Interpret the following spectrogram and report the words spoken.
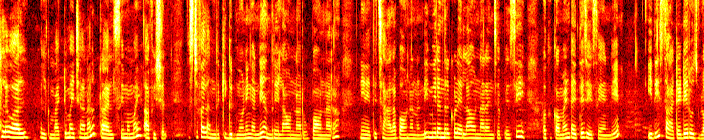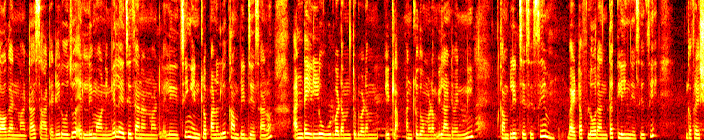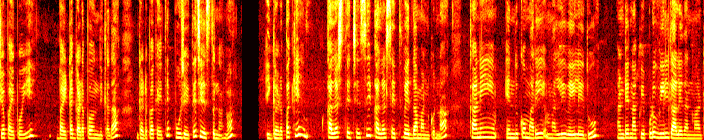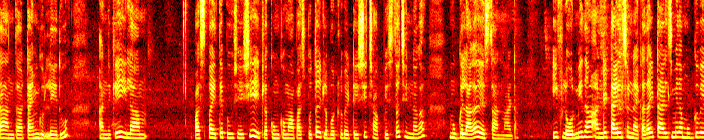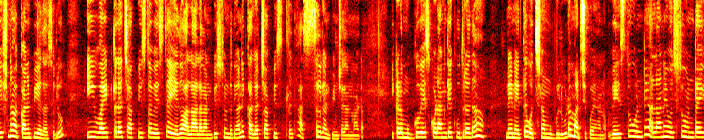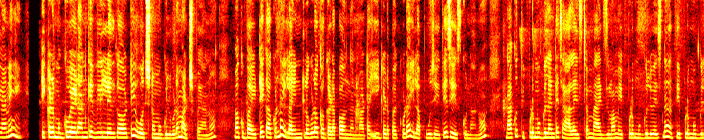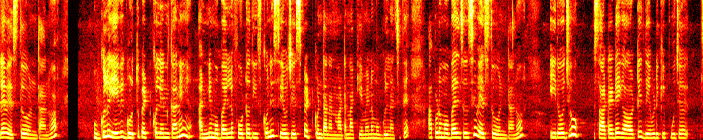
Hello all welcome back to my channel Rayalaseema official first of all అందరికీ good morning అండి. అందరూ ఎలా ఉన్నారు? బాగున్నారా? నేనైతే చాలా బాగున్నానండి. మీరందరూ కూడా ఎలా ఉన్నారని చెప్పేసి ఒక కామెంట్ అయితే చేసేయండి. ఇది సాటర్డే రోజు బ్లాగ్ అనమాట సాటర్డే రోజు ఎర్లీ మార్నింగే లేచేసాను అనమాట లేచి ఇంట్లో పనులు కంప్లీట్ చేశాను. అంటే ఇల్లు ఊడవడం తుడవడం ఇట్లా అంట్లు తోమడం ఇలాంటివన్నీ కంప్లీట్ చేసేసి బయట ఫ్లోర్ అంతా క్లీన్ చేసేసి ఇంకా ఫ్రెష్ అప్ అయిపోయి బయట గడప ఉంది కదా గడపకైతే పూజ అయితే చేస్తున్నాను. ఈ గడపకి కలర్స్ తెచ్చేసి కలర్స్ అయితే వేద్దాం అనుకున్నా కానీ ఎందుకో మరి మళ్ళీ వేయలేదు. అంటే నాకు ఎప్పుడు వీలు కాలేదన్నమాట అంత టైం లేదు. అందుకే ఇలా పసుపు అయితే పూసేసి ఇట్లా కుంకుమ పసుపుతో ఇట్లా బొట్లు పెట్టేసి చాక్పీస్తో చిన్నగా ముగ్గులాగా వేస్తాను అనమాట ఈ ఫ్లోర్ మీద అంటే టైల్స్ ఉన్నాయి కదా ఈ టైల్స్ మీద ముగ్గు వేసినా కనిపించదు అసలు. ఈ వైట్ కలర్ చాక్ పీస్తో వేస్తే ఏదో అలా అలా కనిపిస్తుంటుంది కానీ కలర్ చాక్ పీస్తో అయితే అస్సలు కనిపించదు అనమాట ఇక్కడ ముగ్గు వేసుకోవడానికే కుదరదా? నేనైతే వచ్చిన ముగ్గులు కూడా మర్చిపోయాను. వేస్తూ ఉంటే అలానే వస్తూ ఉంటాయి కానీ ఇక్కడ ముగ్గు వేయడానికే వీలు లేదు కాబట్టి వచ్చిన ముగ్గులు కూడా మర్చిపోయాను. మాకు బయటే కాకుండా ఇలా ఇంట్లో కూడా ఒక గడప ఉందన్నమాట. ఈ గడపకి కూడా ఇలా పూజ అయితే చేసుకున్నాను. నాకు తిప్పుడు ముగ్గులు అంటే చాలా ఇష్టం. మ్యాక్సిమం ఎప్పుడు ముగ్గులు వేసినా తిప్పుడు ముగ్గులే వేస్తూ ఉంటాను. ముగ్గులు ఏవి గుర్తు పెట్టుకోలేను కానీ అన్ని మొబైల్లో ఫోటో తీసుకొని సేవ్ చేసి పెట్టుకుంటానమాట నాకు ఏమైనా ముగ్గులు నచ్చితే అప్పుడు మొబైల్ చూసి వేస్తూ ఉంటాను. ఈరోజు సాటర్డే కాబట్టి దేవుడికి పూజ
